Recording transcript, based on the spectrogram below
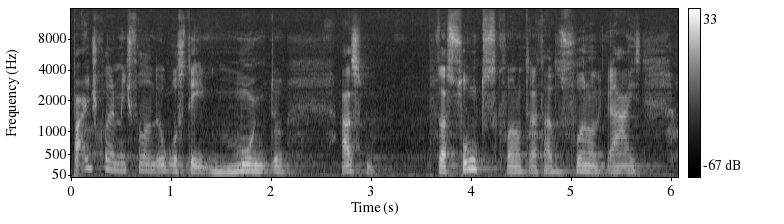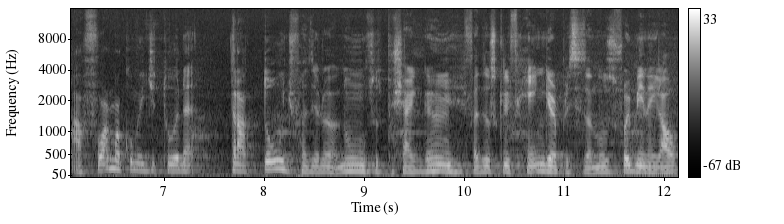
Particularmente falando, eu gostei muito. As, os assuntos que foram tratados foram legais. A forma como a editora tratou de fazer os anúncios, puxar gancho, fazer os cliffhanger para esses anúncios foi bem legal.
